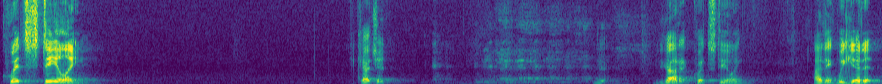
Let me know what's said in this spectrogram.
quit stealing. You catch it? You got it? Quit stealing? I think we get it.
